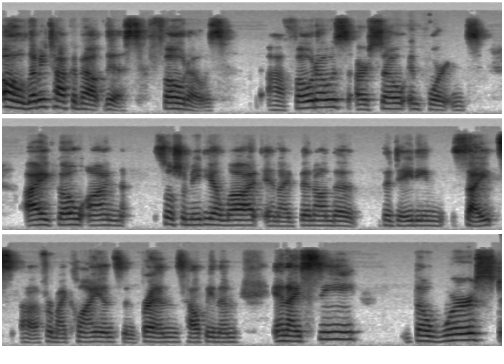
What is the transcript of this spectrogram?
oh, let me talk about this photos. Uh, photos are so important. I go on social media a lot, and I've been on the the dating sites uh, for my clients and friends, helping them, and I see the worst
